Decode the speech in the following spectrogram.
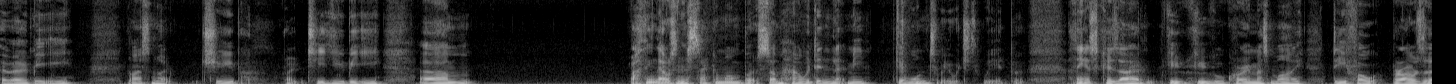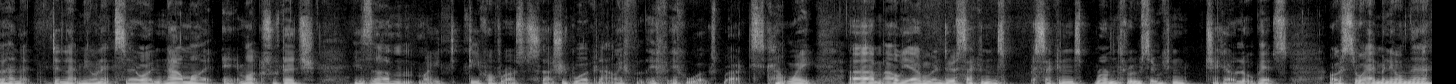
O O B E, nice like tube, like T U B E. Um, I think that was in the second one, but somehow it didn't let me go onto it, which is weird. But I think it's because I had Google Chrome as my default browser, and it didn't let me on it. So I now my Microsoft Edge is um my default browser, so that should work now if if, if it works. But I just can't wait. Um oh yeah, we're gonna do a second a second run through so we can check out a little bit. I saw Emily on there,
